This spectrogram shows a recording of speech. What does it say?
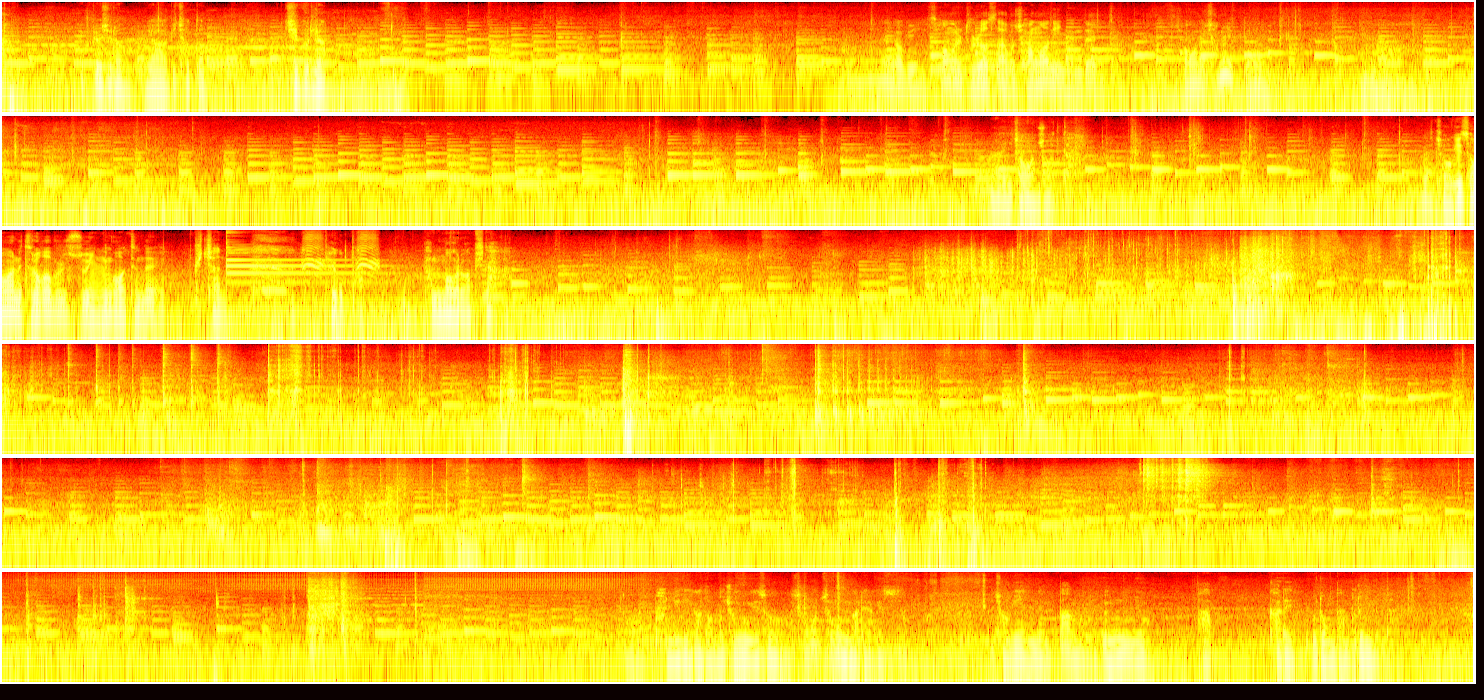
햇볕이랑 야 미쳤다. 지브리야. 아, 여기 성을 둘러싸고 정원이 있는데 정원이 참 예뻐. 와. 아이 정원 좋았다. 저기 성 안에 들어가 볼 수 있는 것 같은데 귀찮. 배고파. 밥 먹으러 갑시다. 조용해서 소곤소곤 말해야겠어. 저기 있는 빵, 음료, 밥, 카레, 우동 다 무료입니다.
